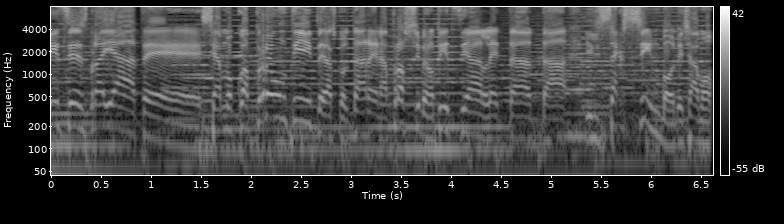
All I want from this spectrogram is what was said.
Notizie Sbraiate! Siamo qua pronti per ascoltare la prossima notizia letta da il sex symbol, diciamo,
